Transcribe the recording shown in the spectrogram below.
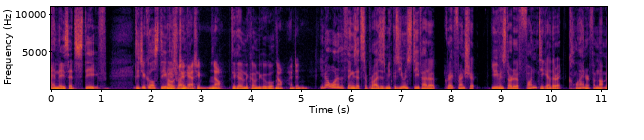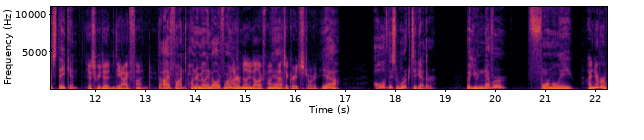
And they said Steve. Did you call Steve oh, to try to and ask him? No. To get him to come to Google? No, I didn't. You know, one of the things that surprises me because you and Steve had a great friendship. You even started a fund together at Kleiner, if I'm not mistaken. Yes, we did. The iFund. The iFund, $100 million fund? $100 million fund. Yeah. That's a great story. Yeah. All of this work together, but you never formally I never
